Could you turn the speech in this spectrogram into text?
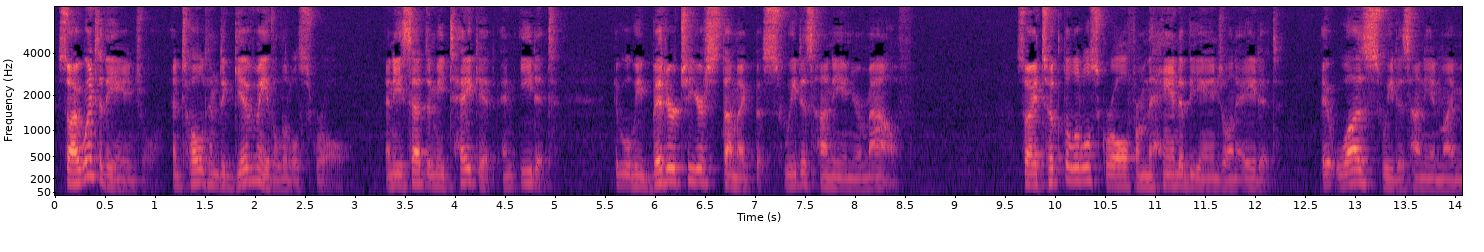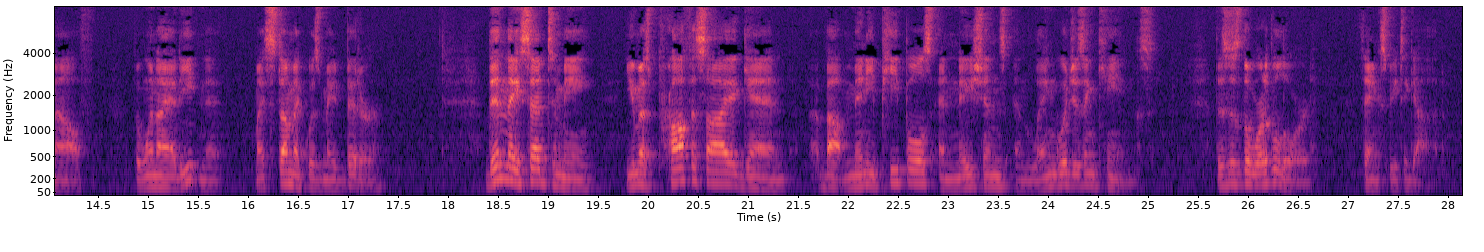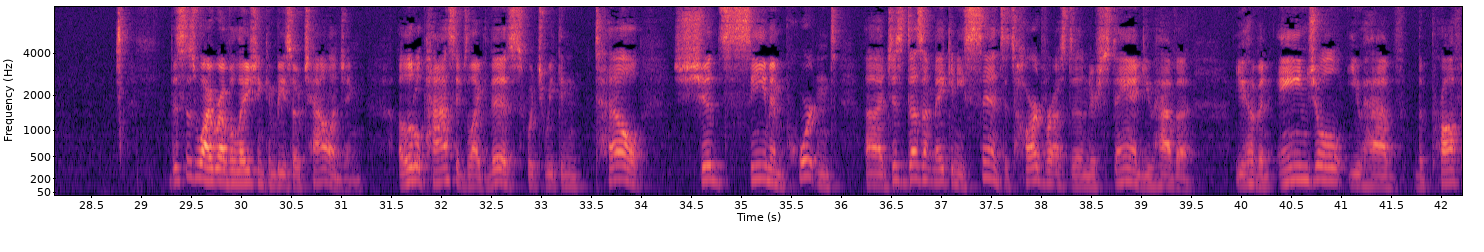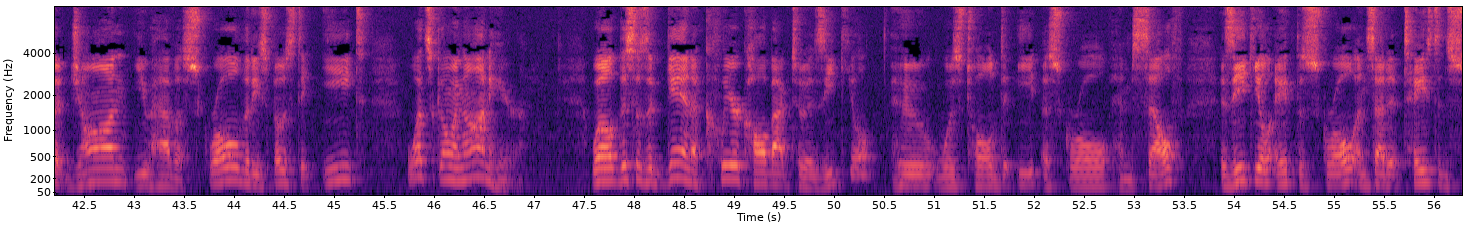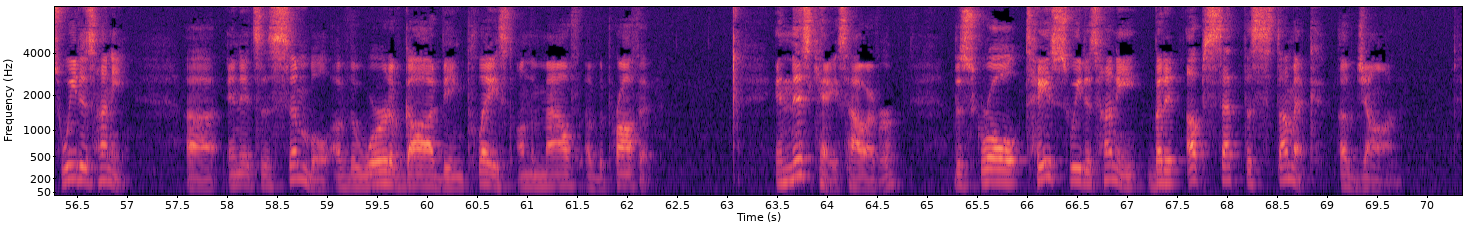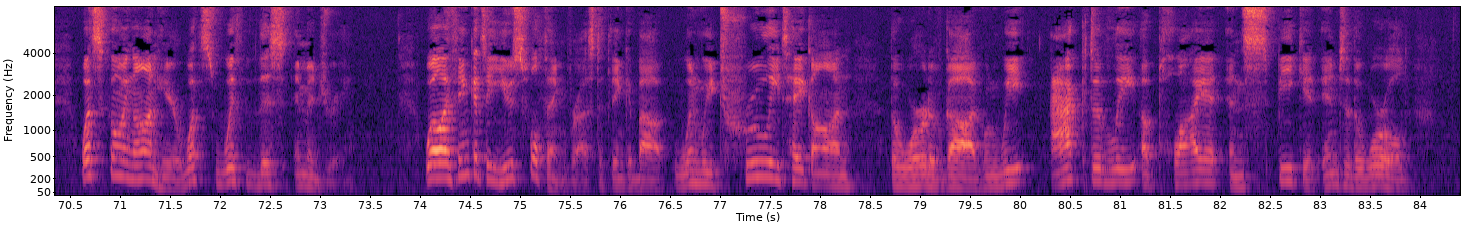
So I went to the angel and told him to give me the little scroll. And he said to me, Take it and eat it. It will be bitter to your stomach, but sweet as honey in your mouth. So I took the little scroll from the hand of the angel and ate it. It was sweet as honey in my mouth, but when I had eaten it, my stomach was made bitter. Then they said to me, You must prophesy again about many peoples and nations and languages and kings. This is the word of the Lord. Thanks be to God. This is why Revelation can be so challenging. A little passage like this, which we can tell should seem important, uh, just doesn't make any sense. It's hard for us to understand. You have a you have an angel, you have the prophet John, you have a scroll that he's supposed to eat. What's going on here? Well, this is again a clear callback to Ezekiel, who was told to eat a scroll himself. Ezekiel ate the scroll and said it tasted sweet as honey. Uh, and it's a symbol of the word of God being placed on the mouth of the prophet. In this case, however, the scroll tastes sweet as honey, but it upset the stomach of John. What's going on here? What's with this imagery? Well, I think it's a useful thing for us to think about when we truly take on the Word of God, when we actively apply it and speak it into the world,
